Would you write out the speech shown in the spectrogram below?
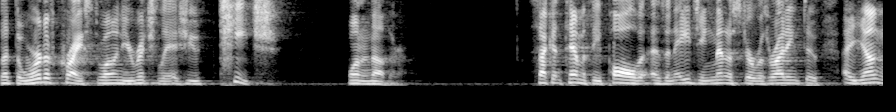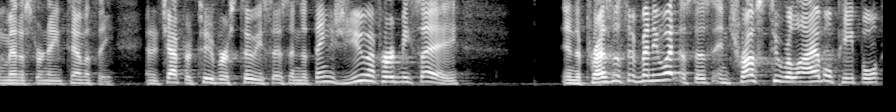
Let the word of Christ dwell in you richly as you teach one another. 2 Timothy, Paul, as an aging minister, was writing to a young minister named Timothy. And in chapter 2, verse 2, he says, And the things you have heard me say in the presence of many witnesses, entrust to reliable people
